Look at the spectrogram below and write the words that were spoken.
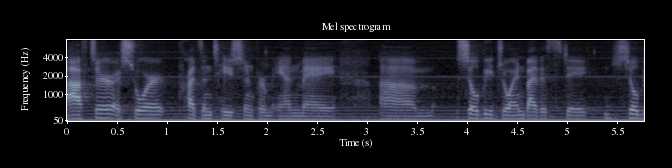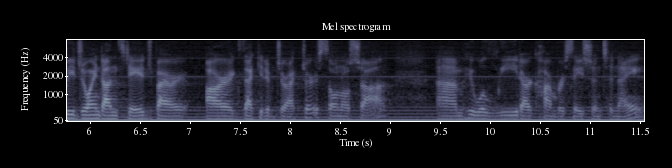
after a short presentation from Ann Mei, um, she'll be joined by the state. She'll be joined on stage by our, our executive director, Sonal Shah, um, who will lead our conversation tonight.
